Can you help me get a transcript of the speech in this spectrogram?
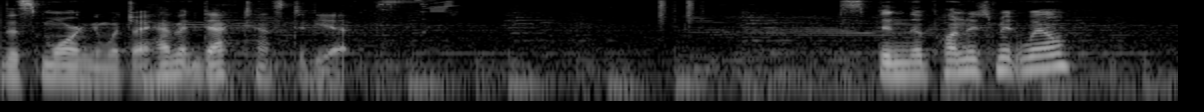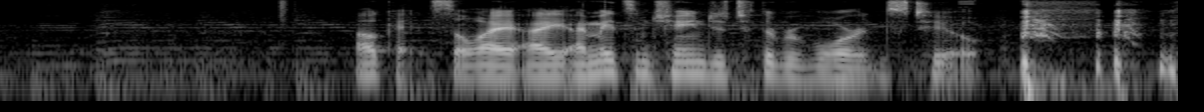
this morning, which I haven't deck tested yet. Spin the punishment wheel. Okay, so I, I, I made some changes to the rewards, too.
